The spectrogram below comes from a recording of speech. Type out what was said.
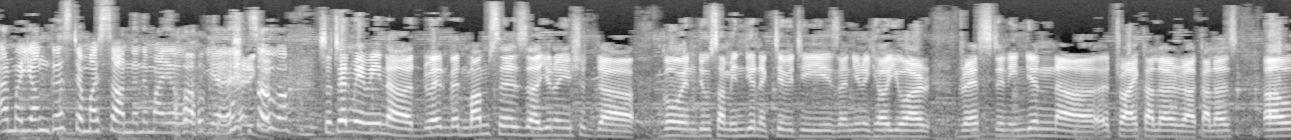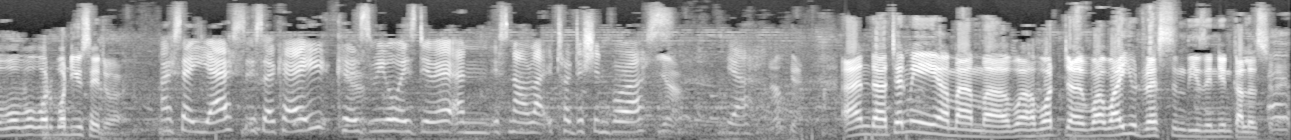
and my youngest and my son and then my old, Okay, yeah. So uh, So tell me, I mean, uh, when, when mom says, uh, you know, you should uh, go and do some Indian activities, and you know, here you are dressed in Indian uh, tricolor uh, colors. Uh, what, what, what do you say to her? I say yes, it's okay because we always do it and it's now like a tradition for us. Yeah. Yeah. Okay. And uh, tell me, uh, ma'am, uh, what, uh, why, why are you dressed in these Indian colors today?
